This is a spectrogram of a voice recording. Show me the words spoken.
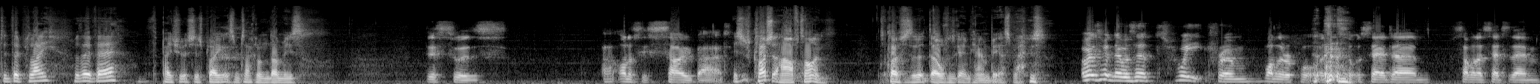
did they play? Were they there? The Patriots just playing against some tackle on dummies. This was uh, honestly so bad. This was close at half time. As close as a Dolphins game can be, I suppose. I mean, think there was a tweet from one of the reporters that sort of said um, someone had said to them,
